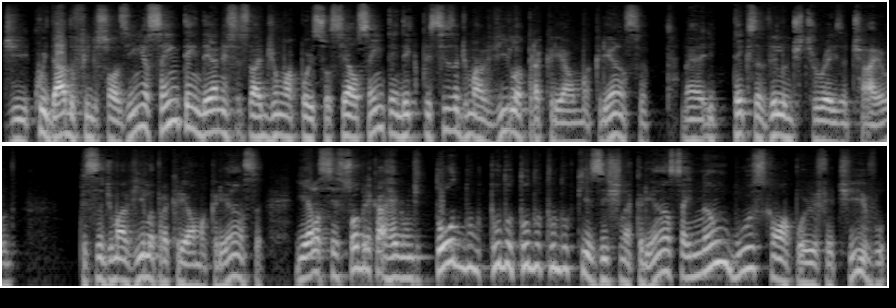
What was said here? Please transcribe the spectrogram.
de cuidar do filho sozinha, sem entender a necessidade de um apoio social, sem entender que precisa de uma vila para criar uma criança, né? It takes a village to raise a child. Precisa de uma vila para criar uma criança, e elas se sobrecarregam de todo, tudo, tudo, tudo que existe na criança e não buscam apoio efetivo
